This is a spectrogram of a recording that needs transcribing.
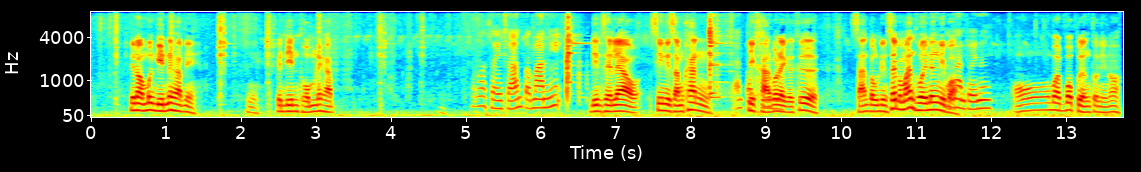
30พี่น้องเบิ่งดินนะครับนี่นี่เป็นดินถมนะครับ แล้วก็ใส่สารประมาณนี้ ดินเสร็จแล้ว สิ่งที่สำคัญสารปรับที่ขาดบ่ได้ก็คือ สารปรับปรุงดินใส่ประมาณถ้วยหนึงนี่ปบอกระมาณถ้วยหนึงอ๋อบ่บ่เปลืองตัวนี้เนาะ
